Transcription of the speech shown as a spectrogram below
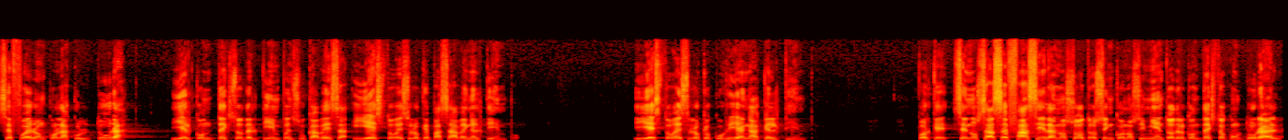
se fueron con la cultura y el contexto del tiempo en su cabeza y esto es lo que pasaba en el tiempo. Y esto es lo que ocurría en aquel tiempo. Porque se nos hace fácil a nosotros sin conocimiento del contexto cultural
